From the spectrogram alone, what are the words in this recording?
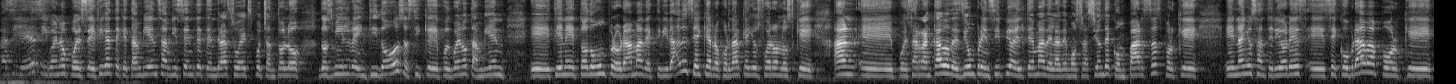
Así es y bueno pues eh, fíjate que también San Vicente tendrá su Expo Chantolo 2022 así que pues bueno también eh, tiene todo un programa de actividades y hay que recordar que ellos fueron los que han eh, pues arrancado desde un principio el tema de la demostración de comparsas porque en años anteriores eh, se cobraba porque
